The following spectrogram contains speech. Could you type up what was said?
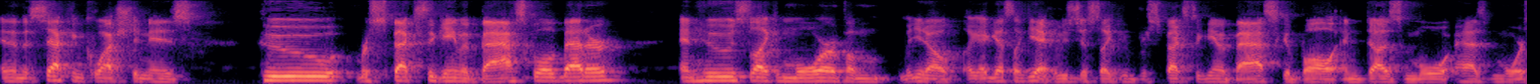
and then the second question is who respects the game of basketball better, and who's like more of a you know like I guess like yeah who's just like who respects the game of basketball and does more has more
